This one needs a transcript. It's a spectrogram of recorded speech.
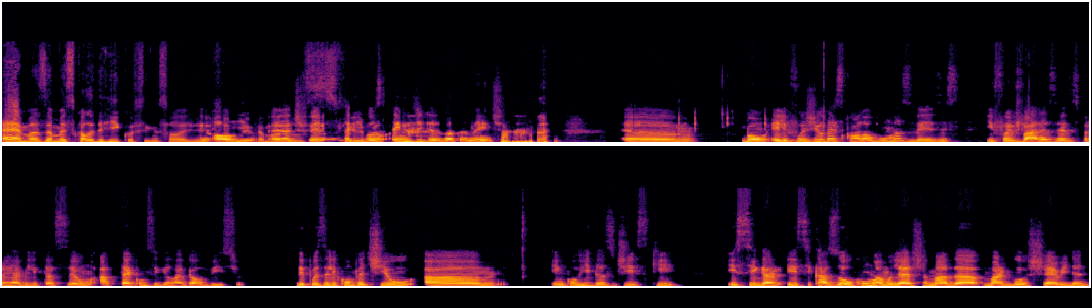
É, mas é uma escola de rico, assim, só gente é, óbvio, rica. É a diferença que você tem de... Exatamente. um, bom, ele fugiu da escola algumas vezes e foi várias vezes para reabilitação até conseguir largar o vício. Depois ele competiu um, em corridas de esqui e se, e se casou com uma mulher chamada Margot Sheridan,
